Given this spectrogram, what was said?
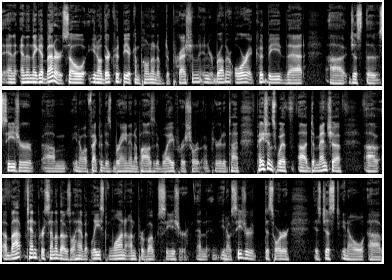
and and then they get better. So you know there could be a component of depression in your brother, or it could be that uh, just the seizure, um, you know, affected his brain in a positive way for a short period of time. Patients with uh, dementia. Uh, about 10% of those will have at least one unprovoked seizure. And, you know, seizure disorder is just you know uh,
